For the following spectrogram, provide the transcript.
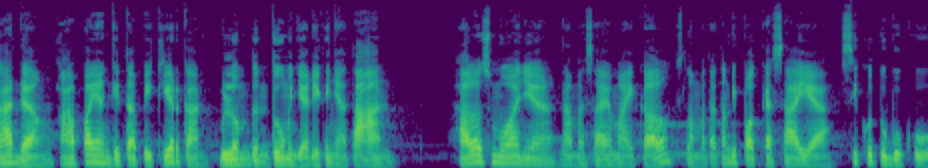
Kadang, apa yang kita pikirkan belum tentu menjadi kenyataan. Halo semuanya, nama saya Michael. Selamat datang di podcast saya, Sikutu Buku.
